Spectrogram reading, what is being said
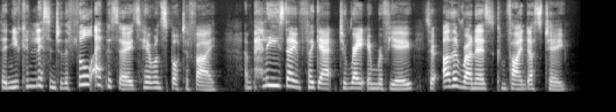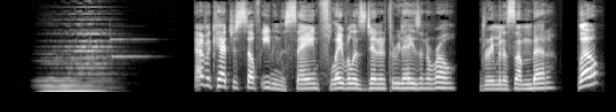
then you can listen to the full episodes here on Spotify. And please don't forget to rate and review so other runners can find us too. Ever catch yourself eating the same flavorless dinner three days in a row? Dreaming of something better? Well,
